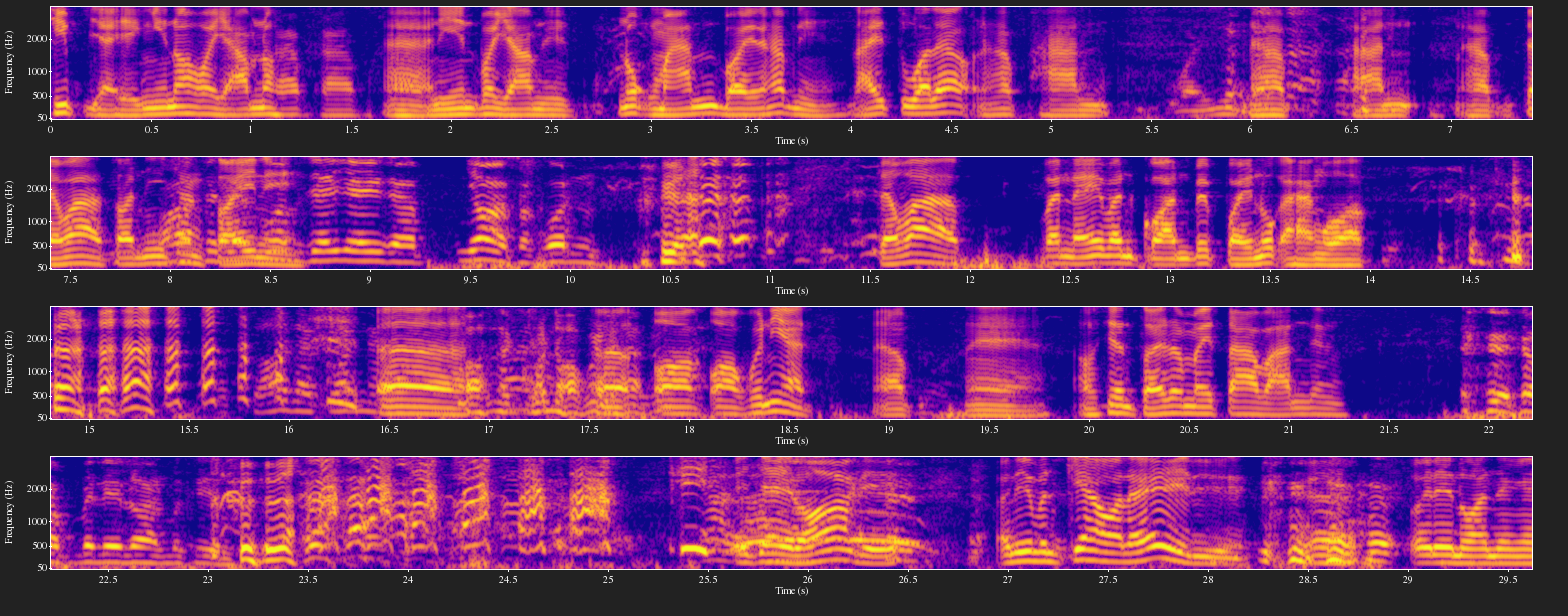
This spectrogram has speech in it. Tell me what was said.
ทริปใหญ่อย่างนี้เนาะพ่อหยามเนาะครับครับอ่าอันนี้พ่อหยามนี่นกหมานบ่อยนะครับนี่หลายตัวแล้วนะครับ ผ่านนะครับผ่านนะครับ แต่ว่าตอนนี้ช่างต่อยนี่ขแสดความเสียใจกับย่อสกลแต่ว่าวันไหนวันก่อนไปปล่อยนกอ่างออกสอจากคนน่ะเออย่อสกลออกไปเออแล้วออกออกพะเนี่ยนะครับแหมเอาเส้นต่อยทำไมตาหวานจัง ครับไม่ได้นอนเมื่อคืน ไม่ใช่หรอกดิอันนี้มันแก้วอะไรดิเออเอ้ยได้นอนยังไง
